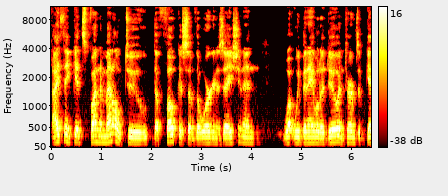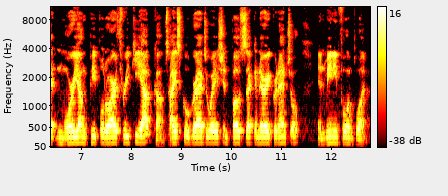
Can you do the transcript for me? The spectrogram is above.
I think it's fundamental to the focus of the organization and what we've been able to do in terms of getting more young people to our three key outcomes, high school graduation, post-secondary credential, and meaningful employment.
